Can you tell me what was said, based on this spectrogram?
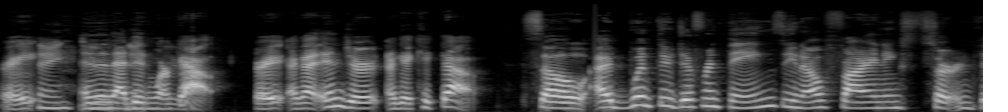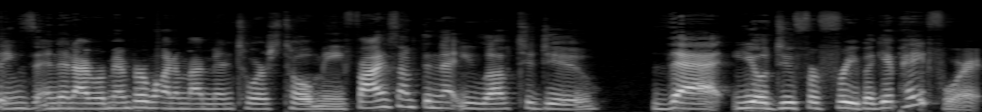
right? Thank and you, then that didn't work you. out, right? I got injured, I get kicked out. So I went through different things, you know, finding certain things. And then I remember one of my mentors told me, find something that you love to do that you'll do for free, but get paid for it.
